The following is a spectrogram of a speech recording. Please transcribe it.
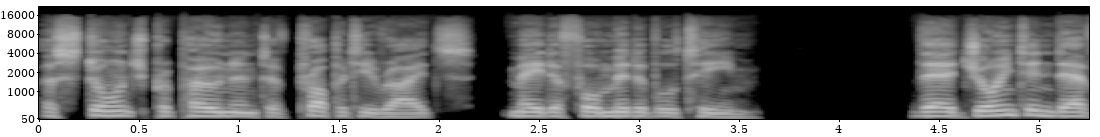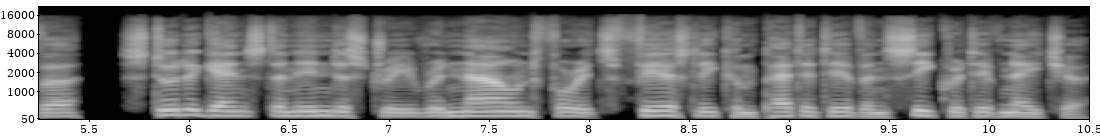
a staunch proponent of property rights, made a formidable team. Their joint endeavor stood against an industry renowned for its fiercely competitive and secretive nature,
